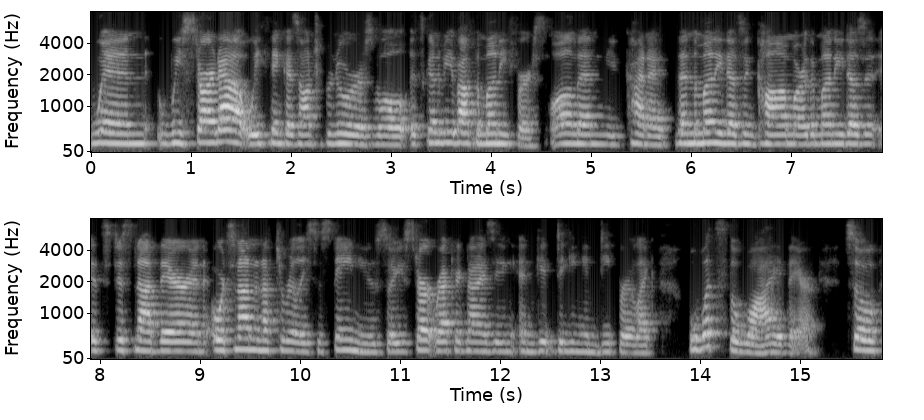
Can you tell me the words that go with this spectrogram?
when we start out we think as entrepreneurs well it's going to be about the money first. Well then you kind of then the money doesn't come or the money doesn't it's just not there and or it's not enough to really sustain you. So you start recognizing and get digging in deeper like well what's the why there? So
